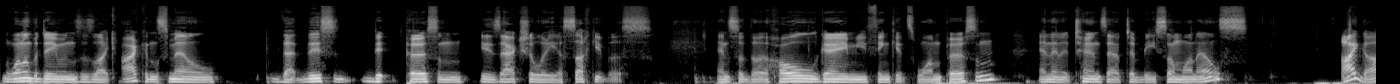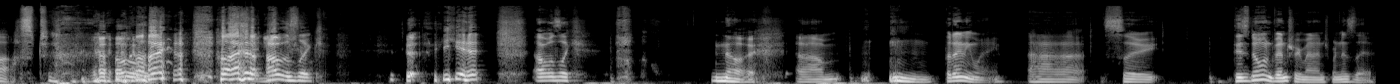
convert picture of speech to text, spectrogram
one of the demons is like, "I can smell that this di- person is actually a succubus." And so the whole game, you think it's one person, and then it turns out to be someone else. I gasped. I, I, I was like, yeah, I was like, No. Um, but anyway, uh, so there's no inventory management, is there?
